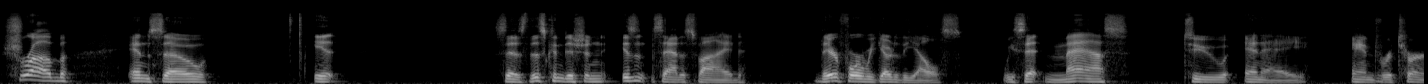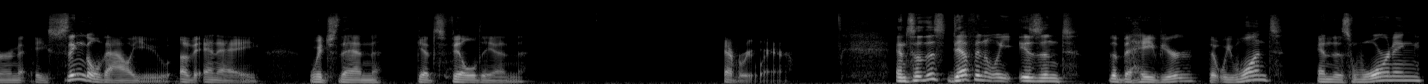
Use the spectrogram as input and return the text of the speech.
shrub. And so it says this condition isn't satisfied. Therefore, we go to the else. We set mass to NA and return a single value of NA, which then gets filled in everywhere. And so this definitely isn't the behavior that we want. And this warning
